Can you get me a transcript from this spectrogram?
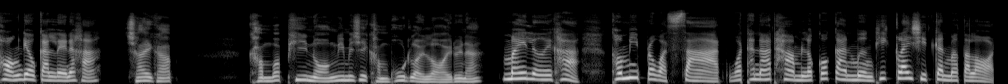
ท้องเดียวกันเลยนะคะ ใช่ครับคำว่าพี่น้องนี่ไม่ใช่คำพูดลอยๆ ด้วยนะ ไม่เลยค่ะ เขามีประวัติศาสตร์ วัฒนธรรม แล้วก็การเมืองที่ใกล้ชิดกันมาตลอด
